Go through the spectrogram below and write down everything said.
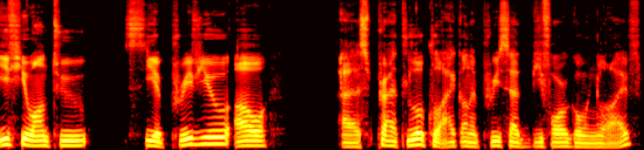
If you want to see a preview how a sprite look like on a preset before going live,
